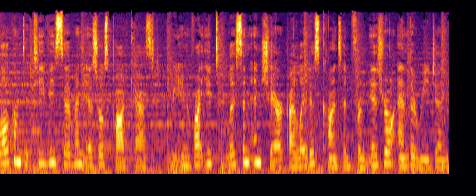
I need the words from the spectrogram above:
Welcome to TV7 Israel's podcast. We invite you to listen and share our latest content from Israel and the region.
